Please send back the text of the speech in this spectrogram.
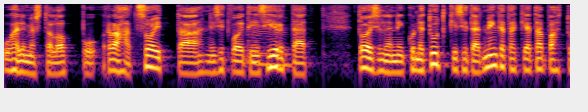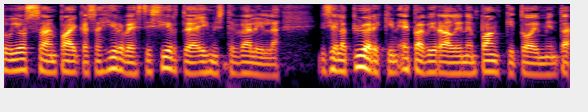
puhelimesta loppu rahat soittaa, niin sitten voitiin mm. siirtää toisille, niin kun ne tutki sitä, että minkä takia tapahtuu jossain paikassa hirveästi siirtoja ihmisten välillä, niin siellä pyörikin epävirallinen pankkitoiminta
